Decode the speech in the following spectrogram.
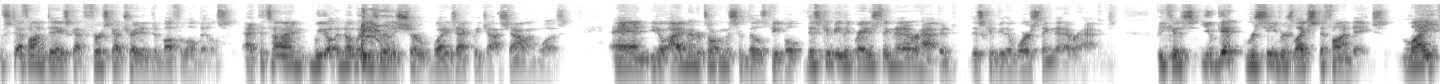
Stefon Diggs got first got traded to Buffalo Bills. At the time, we nobody was really sure what exactly Josh Allen was. And you know, I remember talking with some Bills people. This could be the greatest thing that ever happened. This could be the worst thing that ever happened because you get receivers like Stefon Diggs, like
